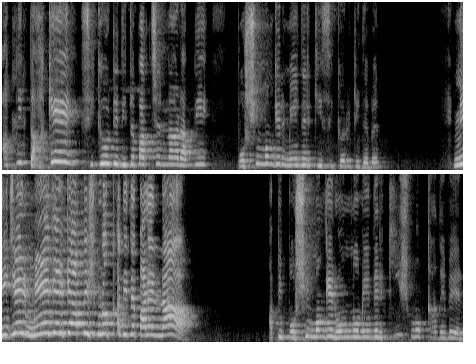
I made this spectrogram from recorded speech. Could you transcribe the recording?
আপনি তাকে সিকিউরিটি দিতে পাচ্ছেন না, আর আপনি পশ্চিমবঙ্গের মেয়েদের কি সিকিউরিটি দেবেন? নিজের মেয়েদেরকে আপনি সুরক্ষা দিতে পারেন না। আপনি পশ্চিমবঙ্গের অন্য মেয়েদের কি সুরক্ষা দেবেন?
